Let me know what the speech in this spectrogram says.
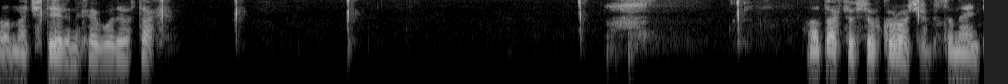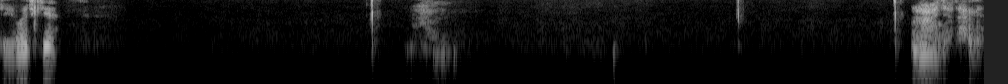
Ну, на 4 нехай буде ось так. А це все вкорочуємо. Тоненькі гілочки. Давайте так.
